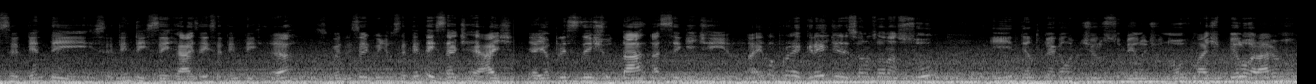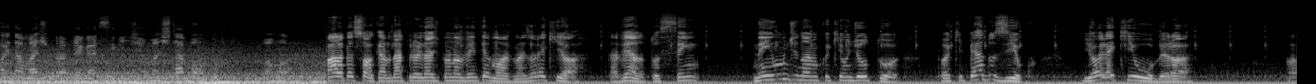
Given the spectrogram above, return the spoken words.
70, 76 reais aí, 70, é, 56 pediu 77 reais. E aí eu precisei chutar a seguidinha. Aí vou pro recreio, direciono Zona Sul e tento pegar um tiro subindo de novo, mas pelo horário não vai dar mais para pegar a seguidinha, mas tá bom. Vamos lá. Fala pessoal, quero dar prioridade para 99, mas olha aqui, ó. Tá vendo? Tô sem nenhum dinâmico aqui onde eu tô. Tô aqui perto do Zico. E olha aqui o Uber, ó. ó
